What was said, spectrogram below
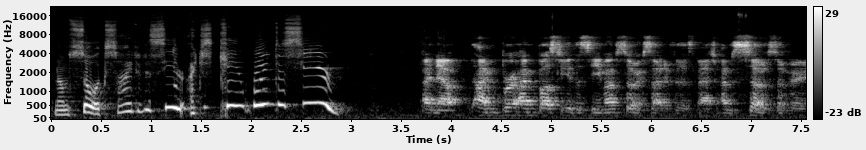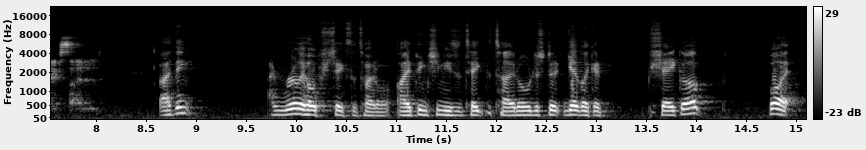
and I'm so excited to see her. I just can't wait to see her. I know I'm bur- I'm busting at the seam. I'm so excited for this match. I'm so so very excited. I think I really hope she takes the title. I think she needs to take the title just to get like a shake up. But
